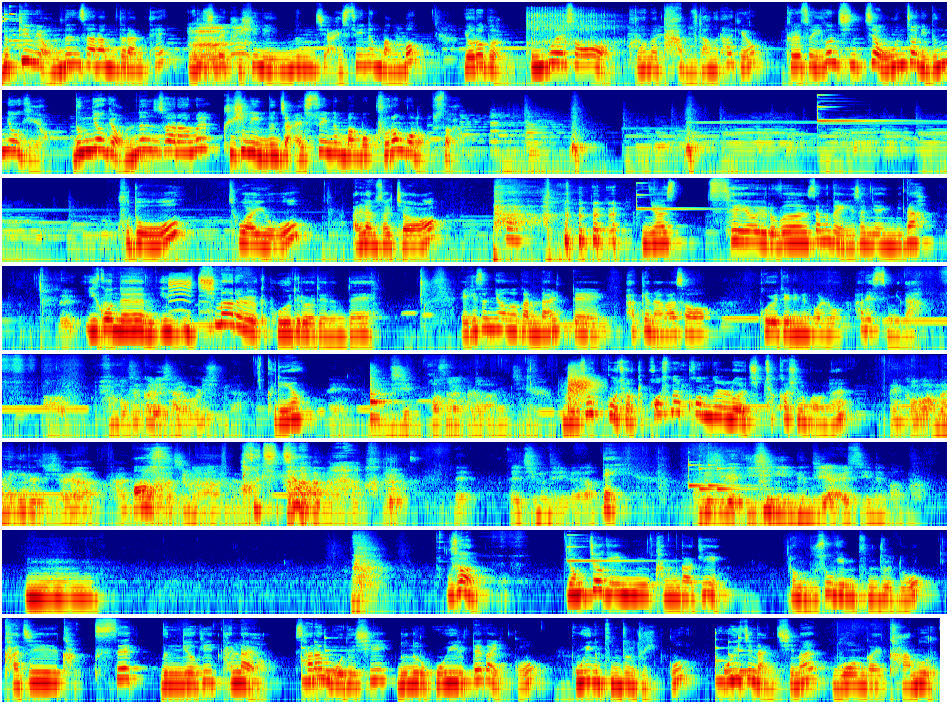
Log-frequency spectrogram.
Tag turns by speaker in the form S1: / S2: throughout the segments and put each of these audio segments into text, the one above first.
S1: 느낌이 없는 사람들한테 우리 집에 귀신이 있는지 알 수 있는 방법? 여러분, 공부해서 그러면 다 무당을 하게요? 그래서 이건 진짜 온전히 능력이에요. 능력이 없는 사람을 귀신이 있는지 알 수 있는 방법 그런 건 없어요. 구독, 좋아요, 알람 설정, 파. 안녕하세요, 여러분. 쌍문동 애기선녀입니다.
S2: 네.
S1: 이거는 이, 이 치마를 이렇게 보여드려야 되는데 애기선녀가 간다 할 때 밖에 나가서 보여드리는 걸로 하겠습니다.
S2: 아, 한복 색깔이 잘 어울리십니다.
S1: 그래요?
S2: 네. 혹시 퍼스널 컬러가 아닌지.
S1: 왜 자꾸 저렇게 퍼스널 컬러에 집착하시는 거예요, 오늘?
S3: 네, 그거 한번 해결해 주셔야 다-
S1: 아.
S3: 다음부터 질문 안 합니다.
S1: 아, 진짜?
S2: 네. 네, 질문 드릴까요?
S1: 네.
S2: 우리 집에 귀신이 있는지 알 수 있는 방법.
S1: 음. 우선, 영적인 감각이 이런 무속인 분들도 가지각색 능력이 달라요. 사람 보듯이 눈으로 보일 때가 있고, 보이는 분들도 있고, 보이진 않지만 무언가의 감으로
